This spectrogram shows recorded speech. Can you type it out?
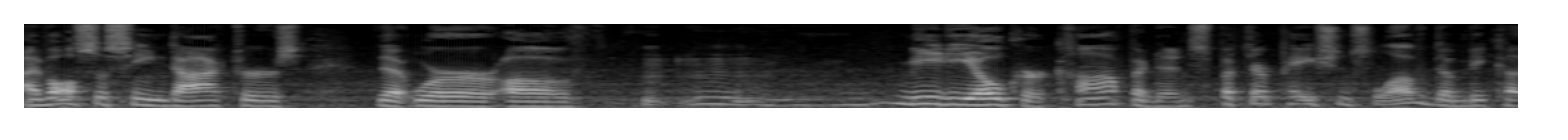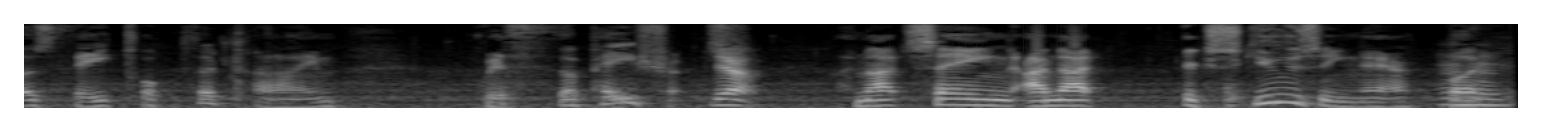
I've also seen doctors that were of mediocre competence, but their patients loved them because they took the time with the patients. yeah. I'm not saying I'm not excusing that, but Mm-hmm.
